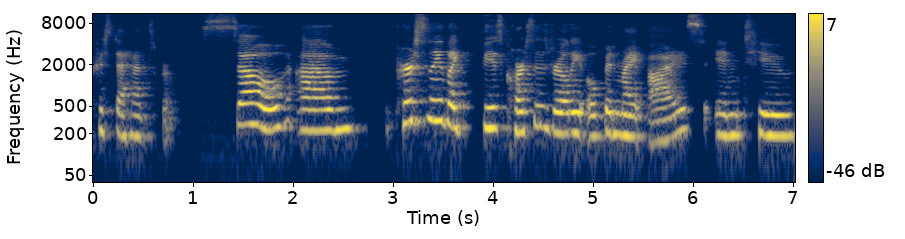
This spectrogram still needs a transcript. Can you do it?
Krista Hansgroup. So, um, personally, like these courses really opened my eyes into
